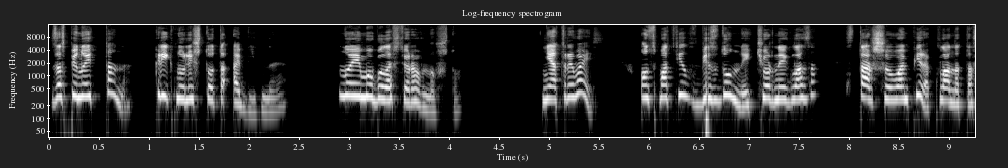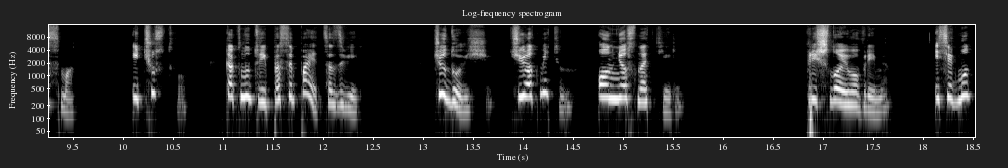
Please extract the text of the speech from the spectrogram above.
За спиной Тана крикнули что-то обидное, но ему было все равно что. Не отрываясь, он смотрел в бездонные черные глаза старшего вампира клана Тасмат и чувствовал, как внутри просыпается зверь. Чудовище, чью отметину он нес на теле. Пришло его время, и Сигмунд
